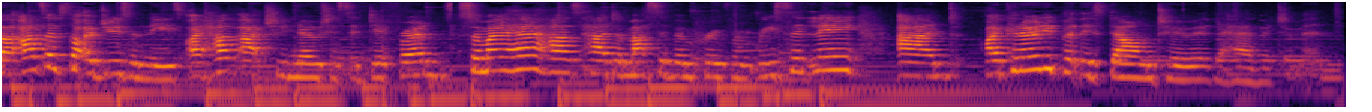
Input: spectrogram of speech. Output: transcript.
but as I've started using these, I have actually noticed a difference. So my hair has had a massive improvement recently and I can only put this down to the hair vitamins.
